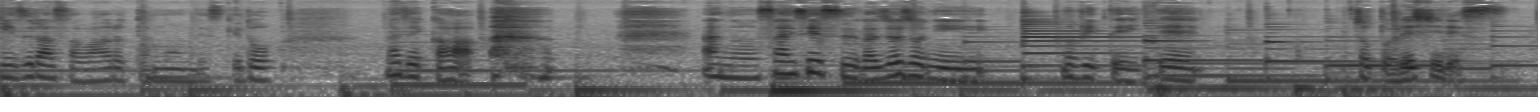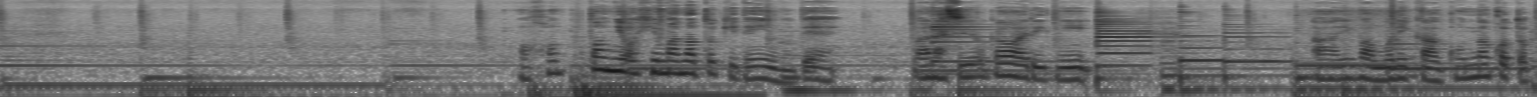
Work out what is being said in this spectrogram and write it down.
きづらさはあると思うんですけどなぜか あの再生数が徐々に伸びていてちょっと嬉しいです。本当にお暇な時でいいので、まあ、ラジオ代わりにあ今森川こんなこと考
